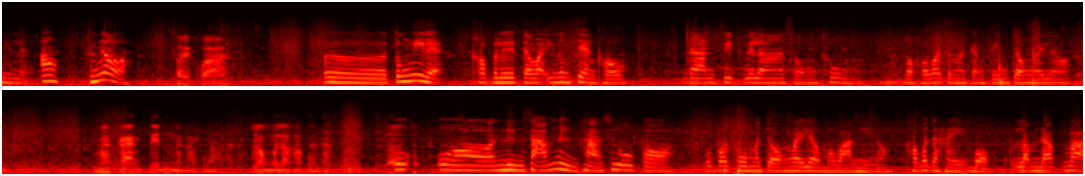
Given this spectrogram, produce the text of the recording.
นี่แหละเอ้าถึงแล้วเหรอซ้ายขวา เออตรงนี้แหละ เข้าไปเลยแต่ว่าเองต้องแจ้งเขา ด่านปิดเวลาสองทุ่มบอกเขาว่าจะมากางเต็นท์จองไว้แล้วมากลางเต็นท์นะครับผมจองไว้แล้วครับผมโอโอหนึ่งสามหนึ่งค่ะ ชื่อโอปอโอปอโทรมาจองไว้แล้วเมื่อวานนี้เนาะเขาก็จะให้บอกลำดับว่า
